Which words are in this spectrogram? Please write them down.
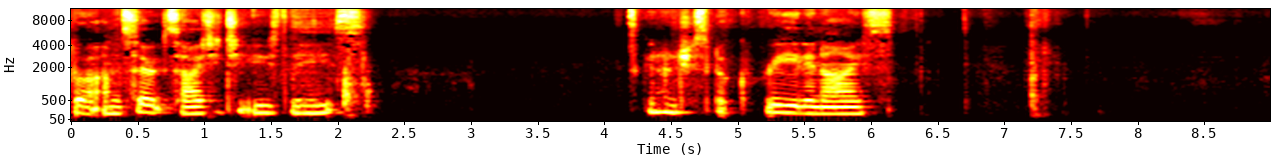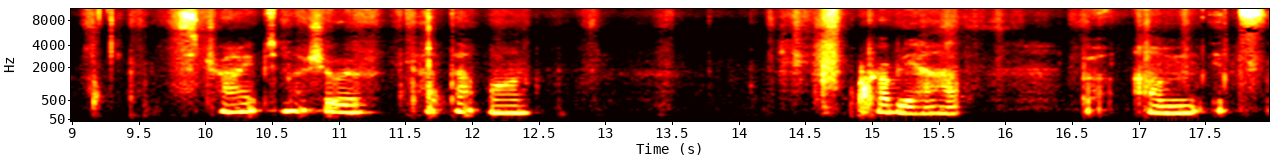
But I'm so excited to use these. It's to just look really nice. Stripes, I'm not sure if I've had that one. Probably have. But um, it's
